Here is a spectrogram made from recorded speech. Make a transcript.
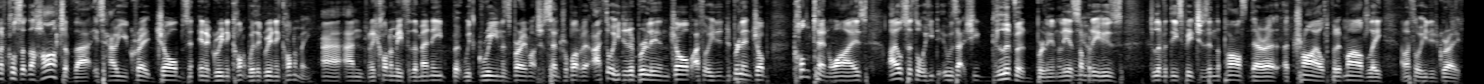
And of course, at the heart of that is how you create jobs in a green econ- with a green economy uh, and an economy for the many, but with green as very much a central part of it. I thought he did a brilliant job. I thought he did a brilliant job content-wise. I also thought he d- it was actually delivered brilliantly. As somebody who's delivered these speeches in the past, they're a, a trial, to put it mildly, and I thought he did great.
